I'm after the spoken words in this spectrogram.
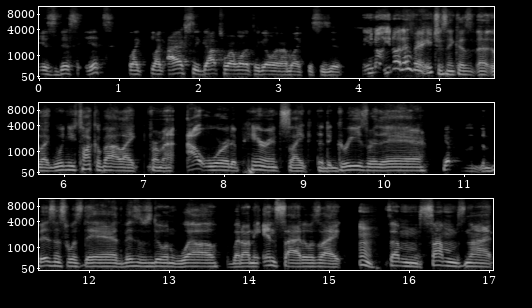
is this it? Like, like I actually got to where I wanted to go, and I'm like, this is it. You know, you know that's very interesting because, uh, like, when you talk about like from an outward appearance, like the degrees were there, Yep. The business was there. The business was doing well, but on the inside, it was like mm, something. Something's not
